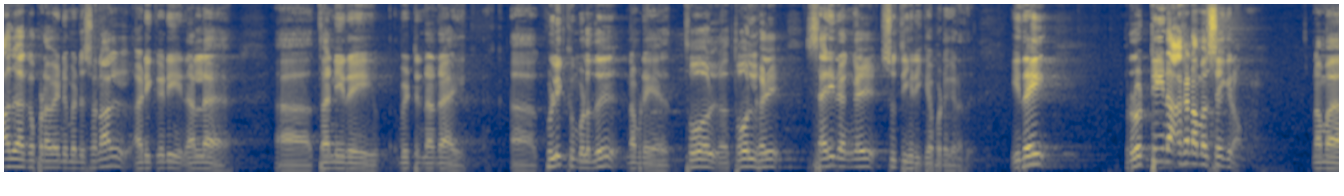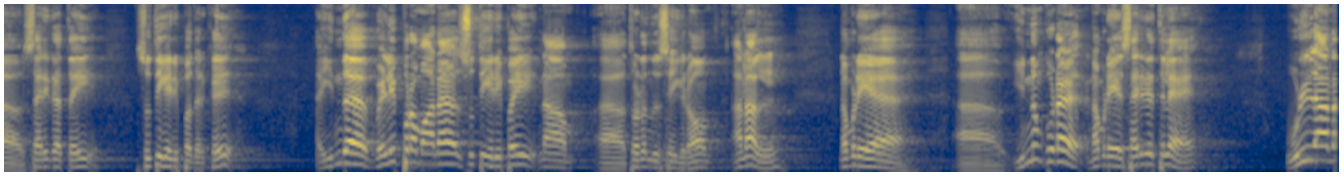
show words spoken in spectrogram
பாதுகாக்கப்பட வேண்டும் என்று சொன்னால் அடிக்கடி நல்ல தண்ணீரை விட்டு நன்றாய் குளிக்கும் பொழுது நம்முடைய தோல் தோள்கள் சரீரங்கள் சுத்திகரிக்கப்படுகிறது. இதை ரொட்டீனாக நம்ம செய்கிறோம். நம்ம சரீரத்தை சுத்திகரிப்பதற்கு இந்த வெளிப்புறமான சுத்திகரிப்பை நாம் தொடர்ந்து செய்கிறோம். ஆனால் நம்முடைய இன்னும் கூட நம்முடைய சரீரத்தில் உள்ளான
